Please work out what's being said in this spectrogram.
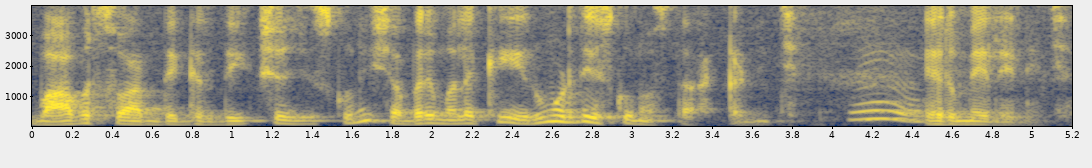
బాబర్ స్వామి దగ్గర దీక్ష తీసుకుని శబరిమలకి ఇరుముడి తీసుకుని వస్తారు అక్కడి నుంచి. ఎరుమేలి నుంచి.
